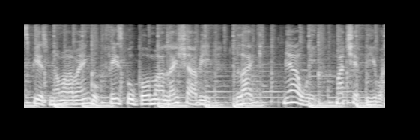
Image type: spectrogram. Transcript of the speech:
SBS မြန်မာပိုင်းကို Facebook ပေါ်မှာ like ရှာပြီး like မျှဝေမှတ်ချက်ပေးပါ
